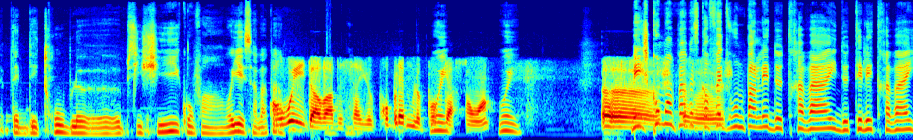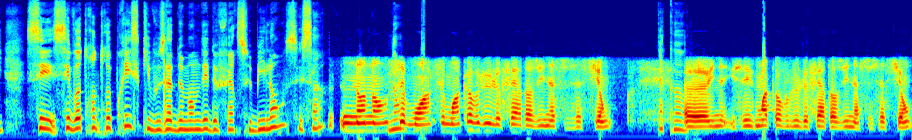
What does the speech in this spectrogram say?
il peut-être des troubles euh, psychiques. Enfin, vous voyez, ça va pas. Oh oui, il doit avoir de sérieux problèmes, le pauvre Oui. garçon. Hein. Oui. Euh, Mais je comprends pas parce qu'en euh, fait, vous me parlez de travail, de télétravail. C'est votre entreprise qui vous a demandé de faire ce bilan, c'est ça? Non, non, Non. c'est moi. C'est moi qui ai voulu le faire dans une association. D'accord. Euh, c'est moi qui ai voulu le faire dans une association.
